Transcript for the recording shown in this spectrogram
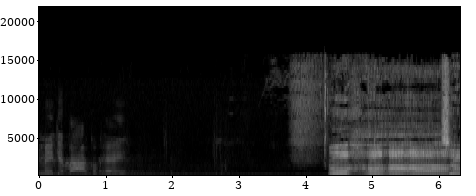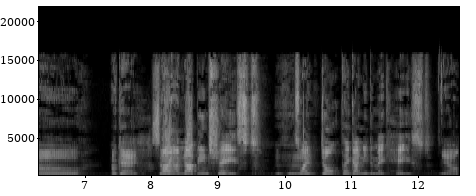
make it back, okay? Oh. Uh, So, okay. So, I, am not being chased, so I don't think I need to make haste. yeah.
